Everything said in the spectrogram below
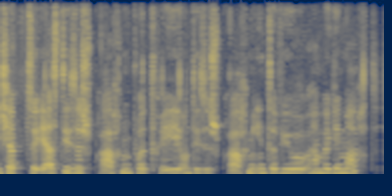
Ich habe zuerst dieses Sprachenporträt und dieses Spracheninterview haben wir gemacht.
